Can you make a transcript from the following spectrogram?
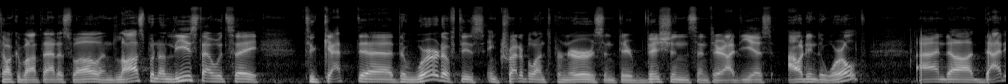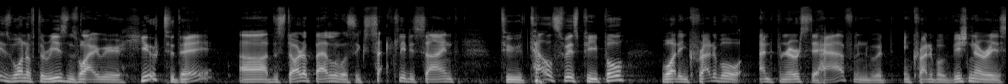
talk about that as well. And last but not least, I would say, to get the, the word of these incredible entrepreneurs and their visions and their ideas out in the world. And uh, that is one of the reasons why we're here today. Uh, the Startup Battle was exactly designed to tell Swiss people what incredible entrepreneurs they have and what incredible visionaries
